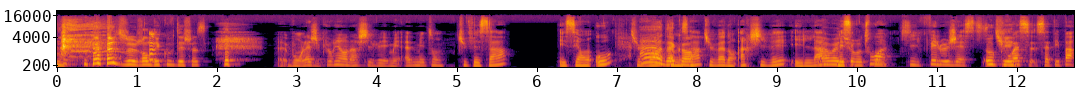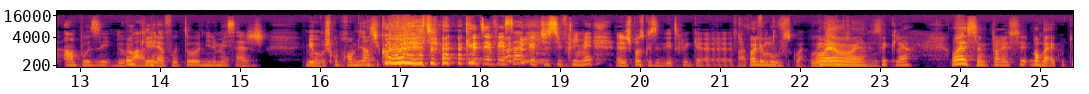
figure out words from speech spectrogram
Je- J'en découvre des choses. Euh, bon, là, j'ai plus rien en archivé, mais admettons, tu fais ça. Et c'est en haut, tu Ah, vois, comme ça, tu vas dans archiver et là, Ah ouais, mais c'est toi qui fais le geste. Tu vois, ça t'est pas imposé de voir ni la photo ni le message. Mais bon, je comprends bien du coup que t'aies fait ça, que tu supprimais. Euh, je pense que c'est des trucs. euh, Enfin, le move. tous, quoi. Oui, ouais, ouais, c'est clair. Ouais, ça me paraissait. Bon, bah écoute,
